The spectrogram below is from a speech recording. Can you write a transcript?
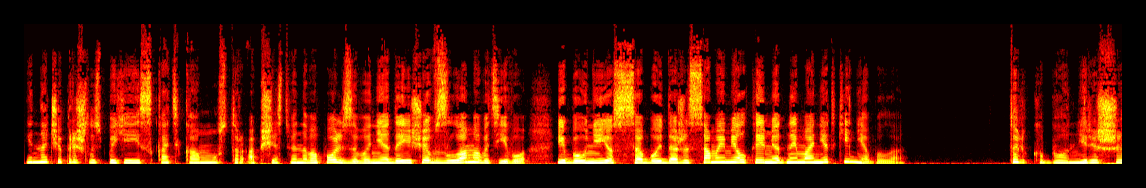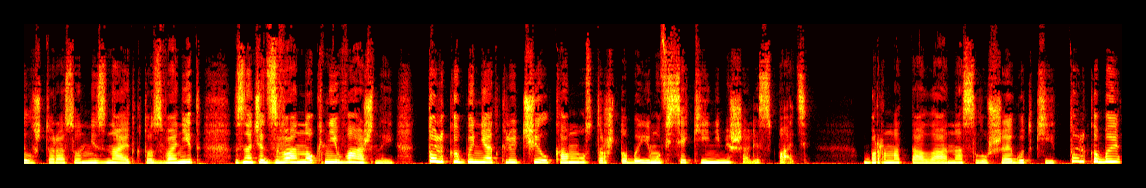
Иначе пришлось бы ей искать коммустр общественного пользования, да еще взламывать его, ибо у нее с собой даже самой мелкой медной монетки не было. Только бы он не решил, что раз он не знает, кто звонит, значит, звонок неважный. Только бы не отключил коммустр, чтобы ему всякие не мешали спать. Бормотала она, слушая гудки. Только бы...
